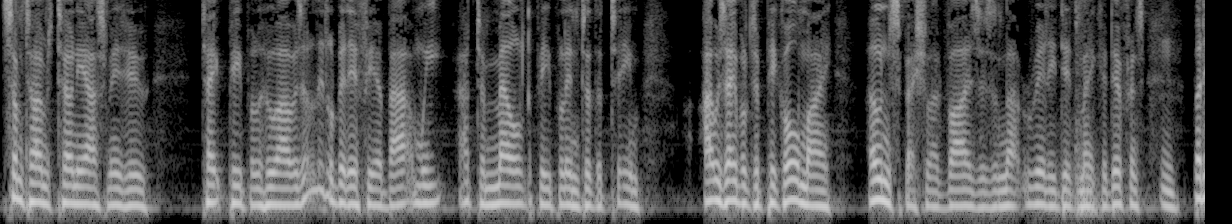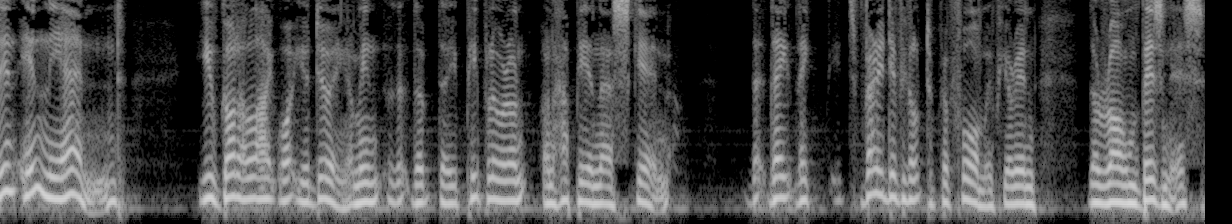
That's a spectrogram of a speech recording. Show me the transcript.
Sometimes Tony asked me to take people who I was a little bit iffy about, and we had to meld people into the team. I was able to pick all my own special advisors, and that really did make a difference. Mm. But in, in the end, you've got to like what you're doing. I mean, the, the, the people who are un, unhappy in their skin, they, they, it's very difficult to perform if you're in the wrong business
